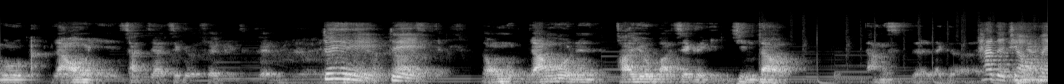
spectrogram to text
group，然后也参加这个 family family 的。对对。然后然后呢，他又把这个引进到。当时的那个他的教会，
